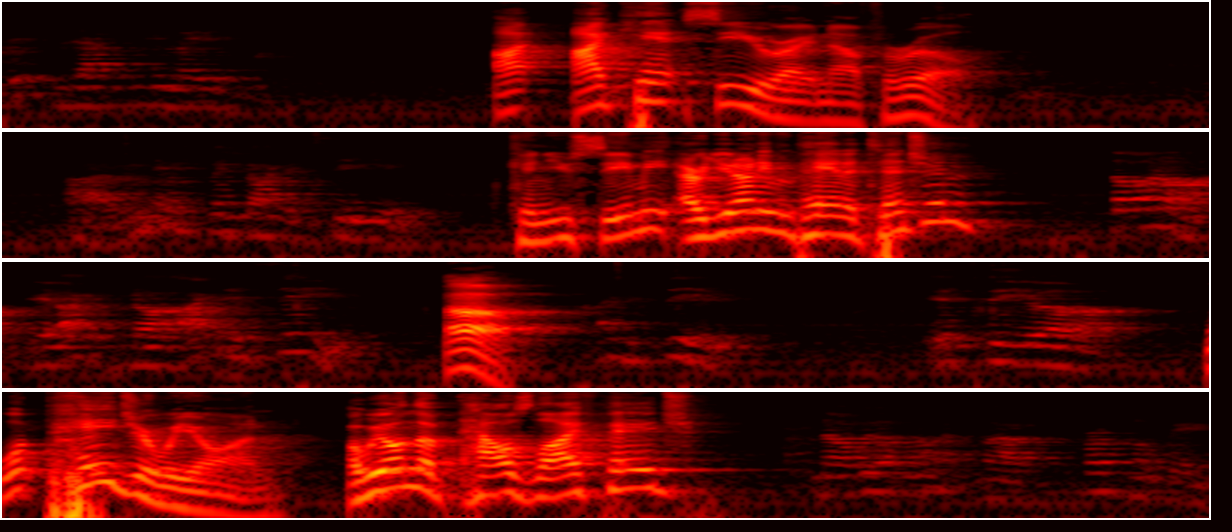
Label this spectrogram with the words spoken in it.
This is absolutely amazing. I, I can't see you right now, for real. All right, let me make sure I can see you. Can you see me? Are you not even paying attention? No, no, yeah, I, no, I can see you. Oh. I can see you. It's the uh, What page are we on? Are we on the How's Life page? no, we don't know my personal page.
